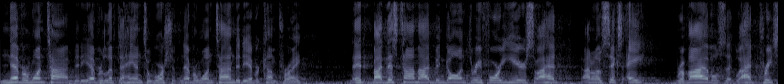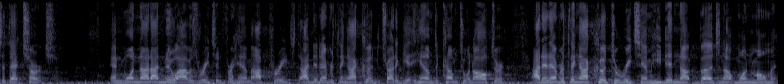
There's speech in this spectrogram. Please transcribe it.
Never one time did he ever lift a hand to worship. Never one time did he ever come pray. It, by this time, I had been going three, four years, so I had, I don't know, six, eight revivals that I had preached at that church. And one night I knew I was reaching for him. I preached, I did everything I could to try to get him to come to an altar. I did everything I could to reach him. He did not budge, not one moment.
